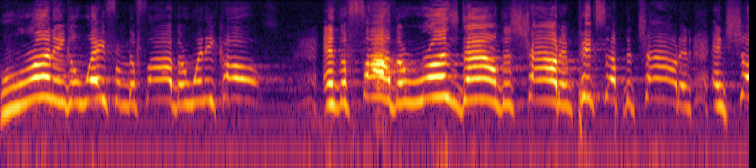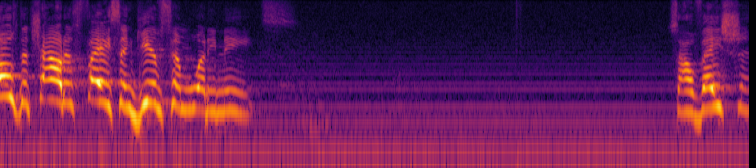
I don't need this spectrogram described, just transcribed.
running away from the father when he calls. And the father runs down this child and picks up the child and, and shows the child his face and gives him what he needs. Salvation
